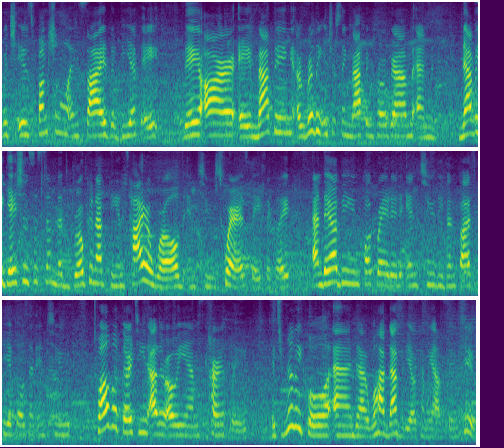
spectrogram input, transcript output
which is functional inside the VF8. They are a mapping, a really interesting mapping program and navigation system that's broken up the entire world into squares, basically, and they are being incorporated into the VinFast vehicles and into 12 or 13 other OEMs currently. It's really cool, and uh, we'll have that video coming out soon too.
